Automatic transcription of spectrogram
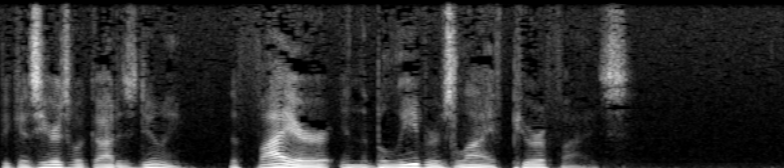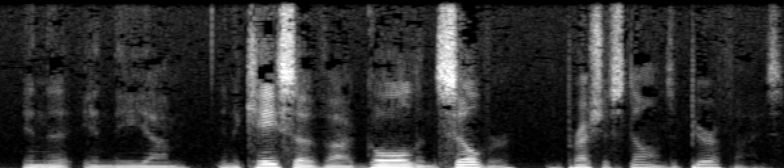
because here's what God is doing the fire in the believer's life purifies. In the, in the, um, in the case of uh, gold and silver and precious stones, it purifies.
